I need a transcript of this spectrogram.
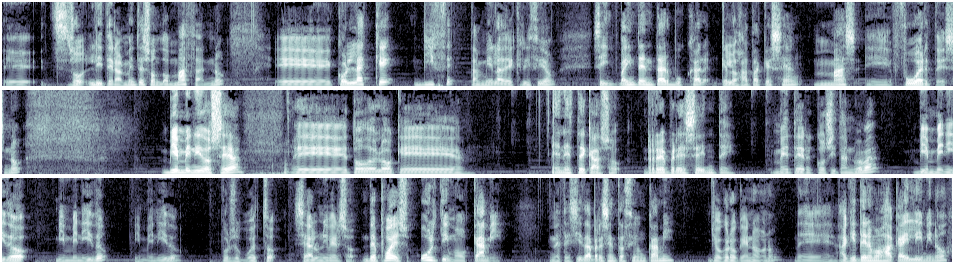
eh, literalmente son dos mazas, ¿no? con las que dice también la descripción se va a intentar buscar que los ataques sean más eh, fuertes, ¿no? Bienvenido sea eh, todo lo que en este caso represente meter cositas nuevas. Bienvenido, bienvenido, bienvenido, por supuesto, sea el universo. Después, último, Kami. ¿Necesita presentación Kami? Yo creo que no, ¿no? Eh, aquí tenemos a Kylie Minogue.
